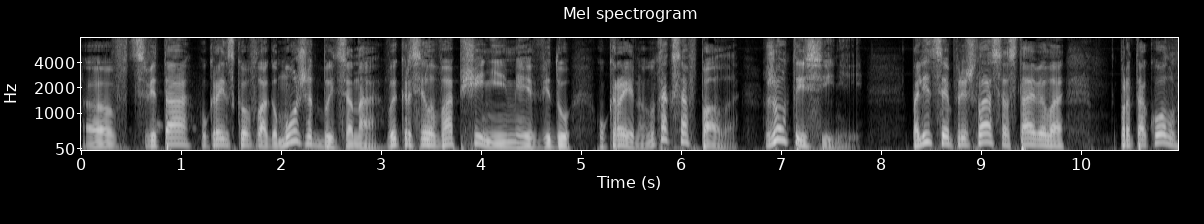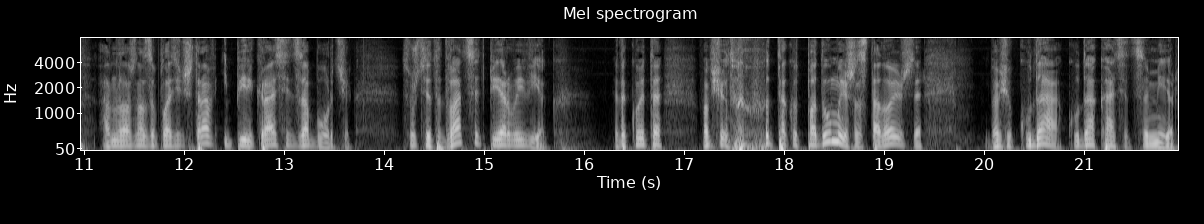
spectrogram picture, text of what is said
э, в цвета украинского флага. Может быть, она выкрасила вообще не имея в виду Украину. Ну, так совпало. Желтый и синий. Полиция пришла, составила протокол, она должна заплатить штраф и перекрасить заборчик. Слушайте, это 21 век. Это какой-то... Вообще, вот так вот подумаешь, остановишься. Вообще, куда, куда катится мир?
